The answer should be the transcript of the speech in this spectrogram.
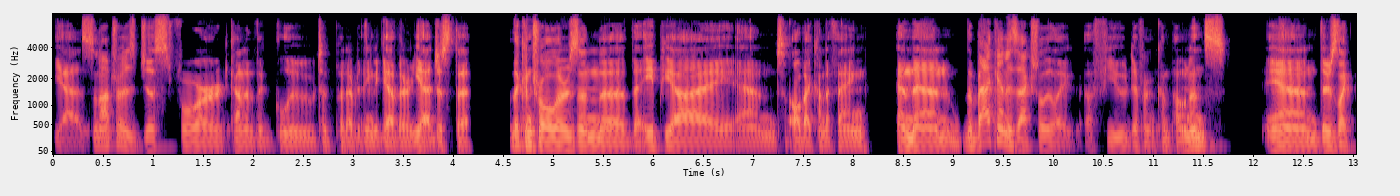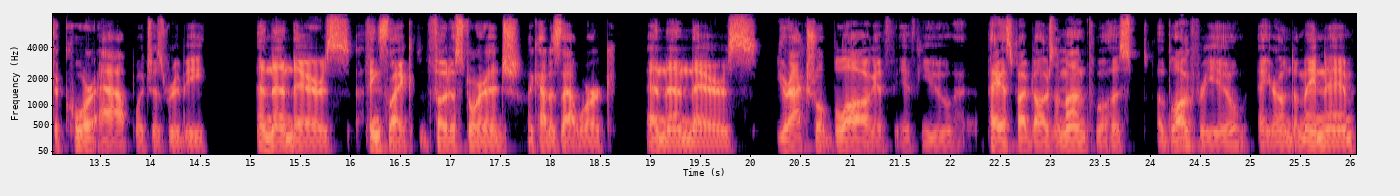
yeah, Sinatra is just for kind of the glue to put everything together. Yeah, just the the controllers and the the API and all that kind of thing. And then the backend is actually like a few different components. And there's like the core app, which is Ruby. And then there's things like photo storage, like how does that work? And then there's your actual blog. If if you pay us five dollars a month, we'll host a blog for you at your own domain name.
